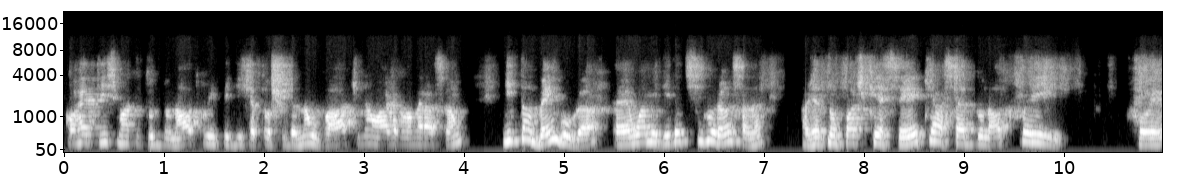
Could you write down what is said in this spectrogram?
corretíssima a atitude do Náutico, impedir que a torcida não vá, que não haja aglomeração. E também, Guga, é uma medida de segurança, né? A gente não pode esquecer que a sede do Náutico foi, foi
